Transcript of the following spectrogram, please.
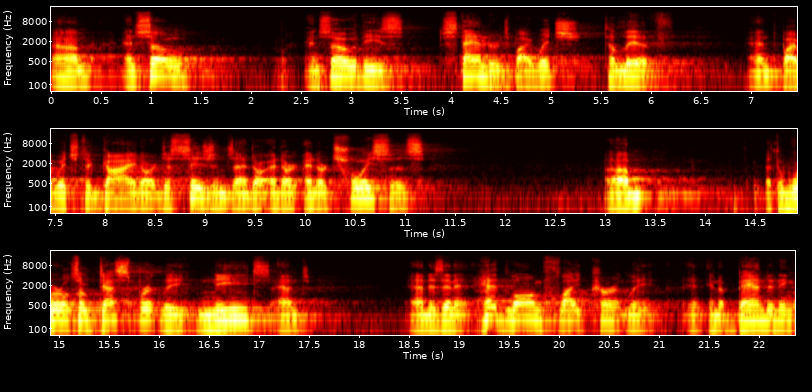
Um, and so, and so these standards by which to live and by which to guide our decisions and our, and our, and our choices um, that the world so desperately needs and, and is in a headlong flight currently in, in abandoning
